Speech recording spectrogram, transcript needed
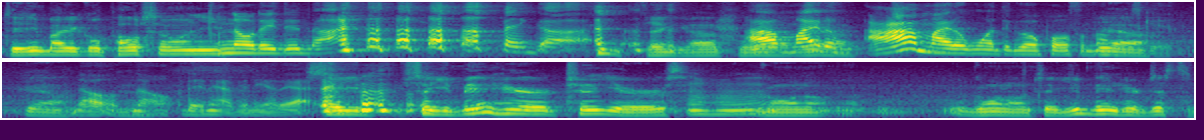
Did anybody go postal on you? No, they did not. Thank God. Thank God for I that. might have. I might have wanted to go postal. No, Yeah. I'm Yeah. just kidding. Yeah. No, no, didn't have any of that. So you so you've been here two years, Mm-hmm. going on going on two. You've been here just a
